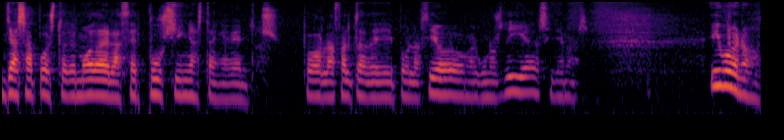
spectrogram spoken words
ya se ha puesto de moda el hacer pushing hasta en eventos, por la falta de población algunos días y demás. Y bueno,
